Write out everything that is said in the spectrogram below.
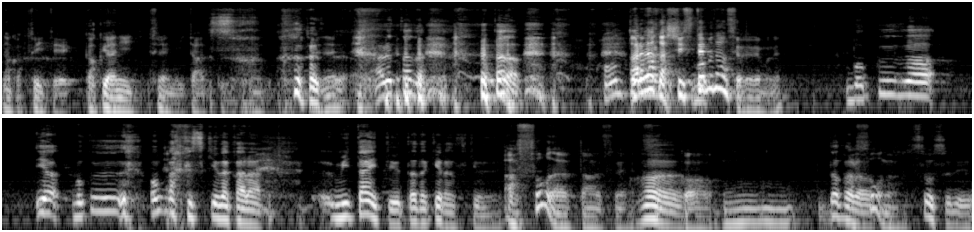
なんかついて楽屋に常にいたっていう。ね。あれただただ本当にあれなんかシステムなんですよねでもね。僕がいや僕音楽好きだから見たいって言っただけなんですけどね。あそうだったんですね。はい。だからあそうなんそうですね。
